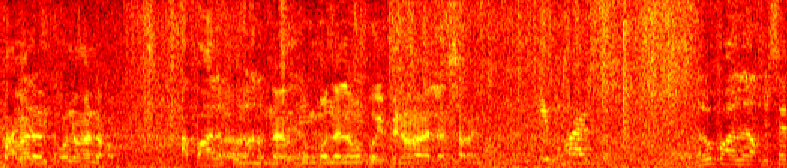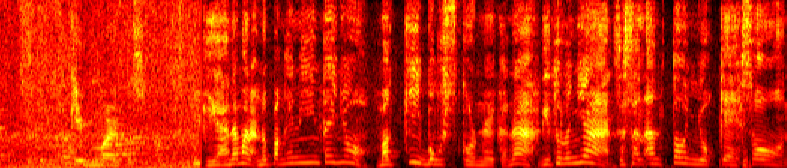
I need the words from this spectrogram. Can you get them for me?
Pangalan dito? po ng anak ko. Ah, pangalan po ng anak niyo, sir. nandun ko na lang po ipinangalan sa kanya. Give Marcos. Ano po pangalan ng anak niyo, sir? Kib Marcos. Kaya naman ano pang hinihintay nyo? Mag Kibong's Corner ka na. Dito lang yan sa San Antonio, Quezon.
